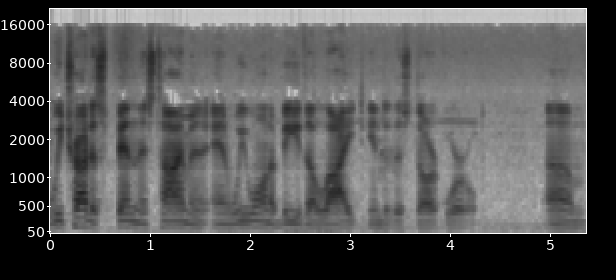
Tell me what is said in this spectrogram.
we try to spend this time and, and we want to be the light into this dark world. Um,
